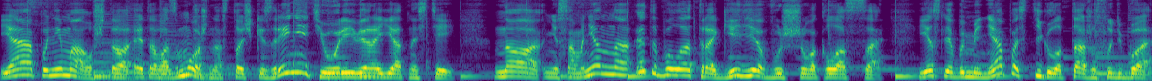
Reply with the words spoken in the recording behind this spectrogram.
Я понимал, что это возможно с точки зрения теории вероятностей, но, несомненно, это была трагедия высшего класса. Если бы меня постигла та же судьба,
